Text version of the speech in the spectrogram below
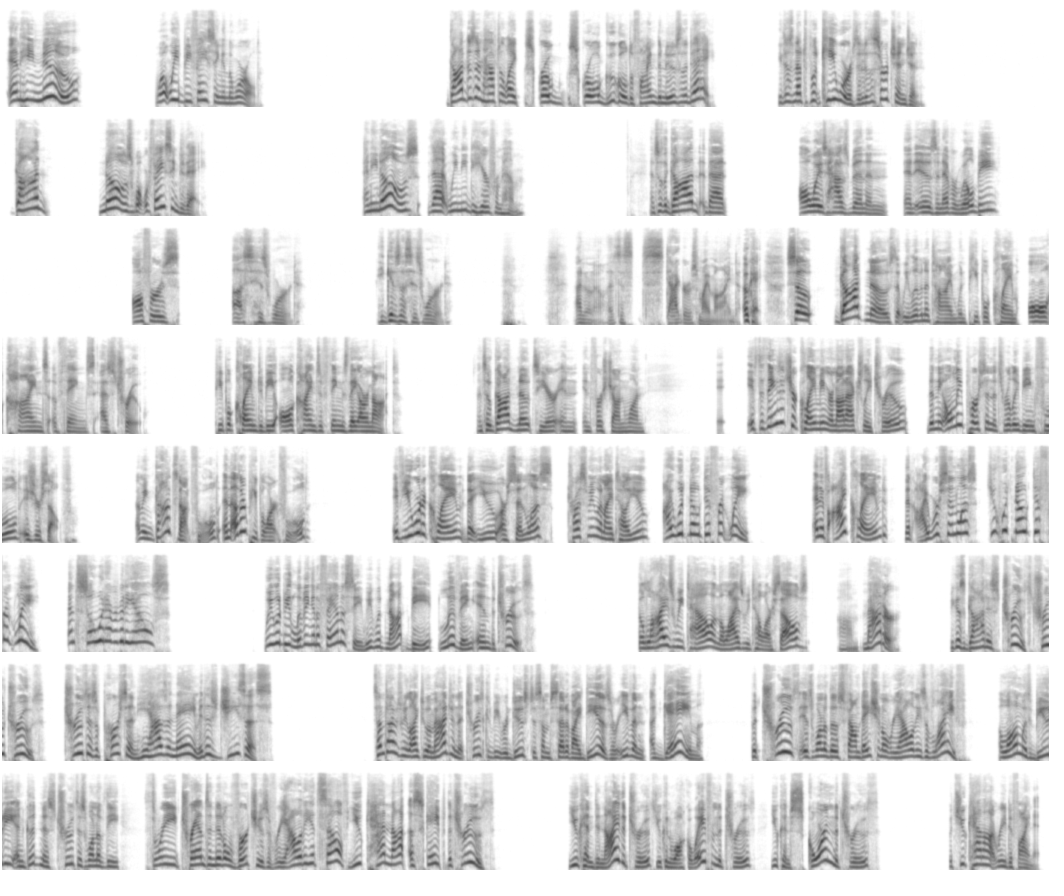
and he knew what we'd be facing in the world. God doesn't have to like scroll scroll Google to find the news of the day. He doesn't have to put keywords into the search engine. God knows what we're facing today. And he knows that we need to hear from him. And so the God that always has been and, and is and ever will be offers us his word. He gives us his word. I don't know. That just staggers my mind. Okay. So God knows that we live in a time when people claim all kinds of things as true. People claim to be all kinds of things they are not. And so God notes here in, in 1 John 1 if the things that you're claiming are not actually true, then the only person that's really being fooled is yourself. I mean, God's not fooled, and other people aren't fooled. If you were to claim that you are sinless, trust me when I tell you, I would know differently. And if I claimed that I were sinless, you would know differently. And so would everybody else. We would be living in a fantasy. We would not be living in the truth. The lies we tell and the lies we tell ourselves um, matter because God is truth, true truth. Truth is a person, He has a name. It is Jesus. Sometimes we like to imagine that truth could be reduced to some set of ideas or even a game. But truth is one of those foundational realities of life. Along with beauty and goodness, truth is one of the three transcendental virtues of reality itself. You cannot escape the truth. You can deny the truth, you can walk away from the truth, you can scorn the truth, but you cannot redefine it.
